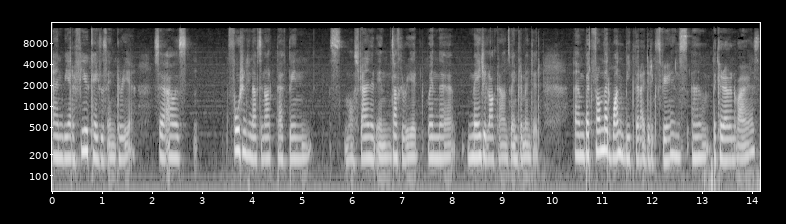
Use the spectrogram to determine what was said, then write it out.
and we had a few cases in Korea. So I was fortunate enough to not have been well, stranded in South Korea when the major lockdowns were implemented. Um, but from that one week that I did experience um, the coronavirus,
